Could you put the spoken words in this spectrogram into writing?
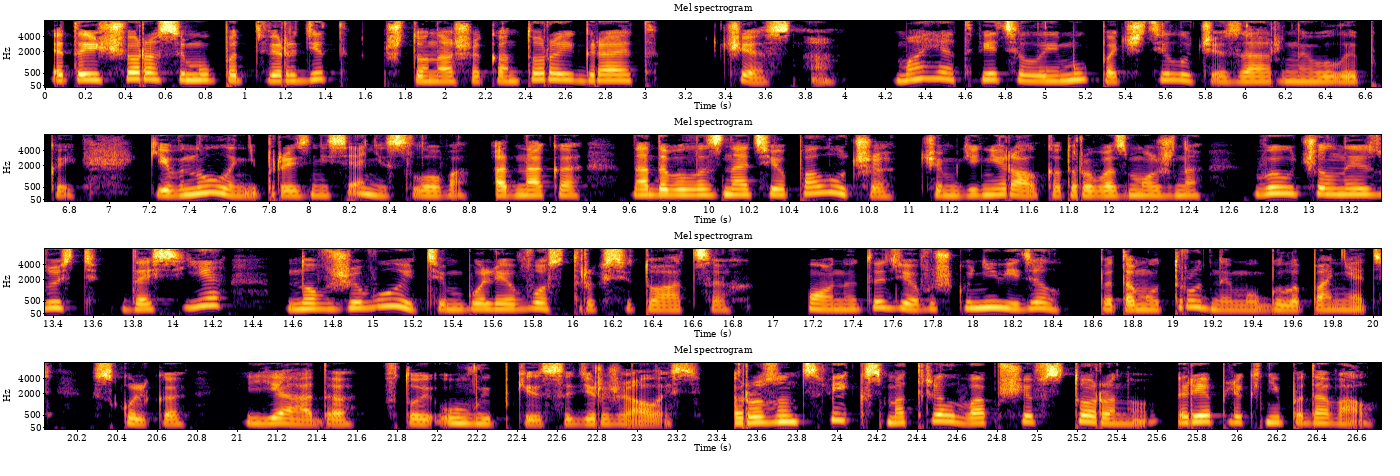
это еще раз ему подтвердит, что наша контора играет честно. Майя ответила ему почти лучезарной улыбкой, кивнула, не произнеся ни слова. Однако надо было знать ее получше, чем генерал, который, возможно, выучил наизусть досье, но вживую, тем более в острых ситуациях. Он эту девушку не видел, потому трудно ему было понять, сколько яда в той улыбке содержалось. Розенцвейк смотрел вообще в сторону, реплик не подавал.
